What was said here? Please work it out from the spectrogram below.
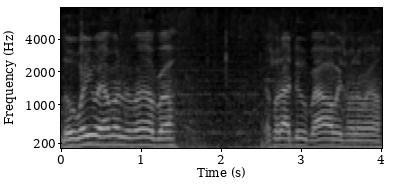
Lou, where you at? I'm running around, bro. That's what I do, bro. I always run around.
